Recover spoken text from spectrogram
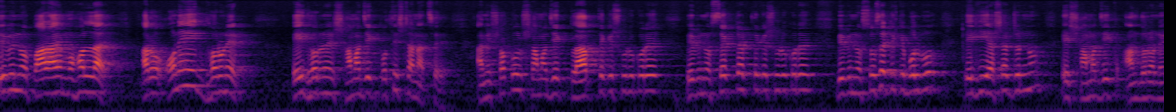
বিভিন্ন পাড়ায় মহল্লায় আরও অনেক ধরনের এই ধরনের সামাজিক প্রতিষ্ঠান আছে। আমি সকল সামাজিক ক্লাব থেকে শুরু করে বিভিন্ন সেক্টর থেকে শুরু করে বিভিন্ন সোসাইটিকে বলব, এগিয়ে আসার জন্য, এই সামাজিক আন্দোলনে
